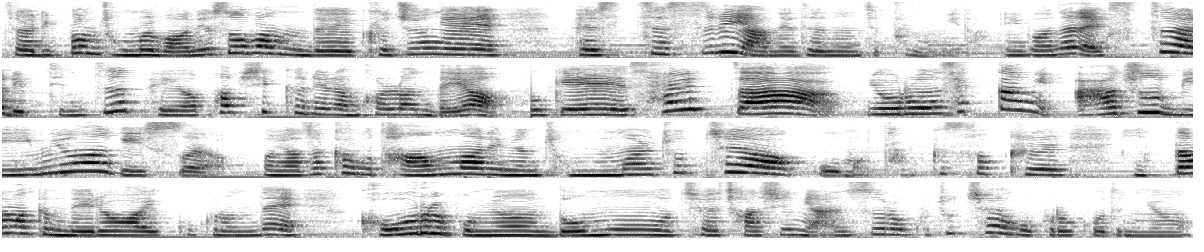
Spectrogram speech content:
제가 립밤 정말 많이 써봤는데 그중에 베스트 3 안에 드는 제품입니다. 이거는 Extra Lip Tint Bare Popsicle이란 컬러인데요. 이게 살짝 이런 색감이 아주 미묘하게 있어요. 어, 야작하고 다음날이면 정말 초췌하고 막 다크서클 이따만큼 내려와 있고 그런데 거울을 보면 너무 제 자신이 안쓰럽고 초췌하고 그렇거든요.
